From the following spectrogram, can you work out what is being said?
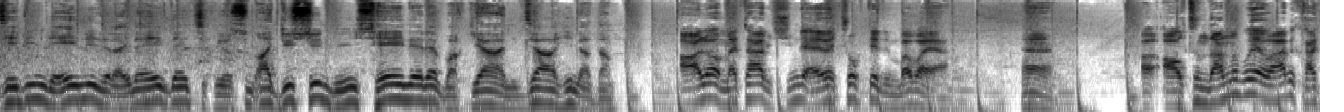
Cebinde 50 lirayla evden çıkıyorsun. Ay düşündüğün şeylere bak yani cahil adam. Alo Mete abi şimdi evet çok dedim baba ya. He. A- altından mı bu ev abi? Kaç?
